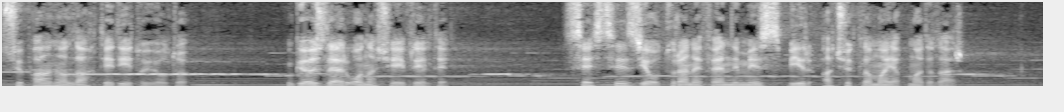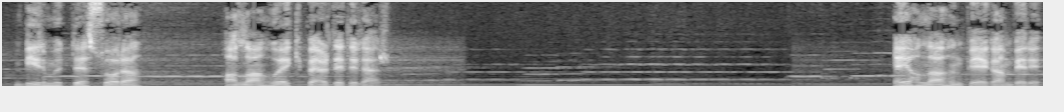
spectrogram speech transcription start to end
Sübhanallah dediği duyuldu. Gözler ona çevrildi. Sessizce oturan Efendimiz bir açıklama yapmadılar. Bir müddet sonra Allahu Ekber dediler. Ey Allah'ın peygamberi!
